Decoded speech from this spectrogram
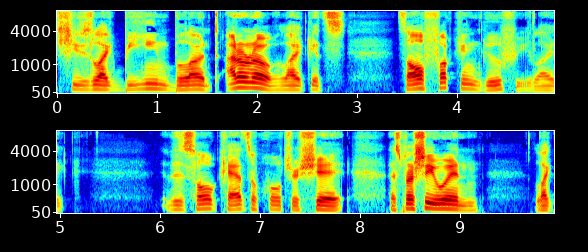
She's like being blunt. I don't know. Like it's it's all fucking goofy. Like this whole cancel culture shit, especially when like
